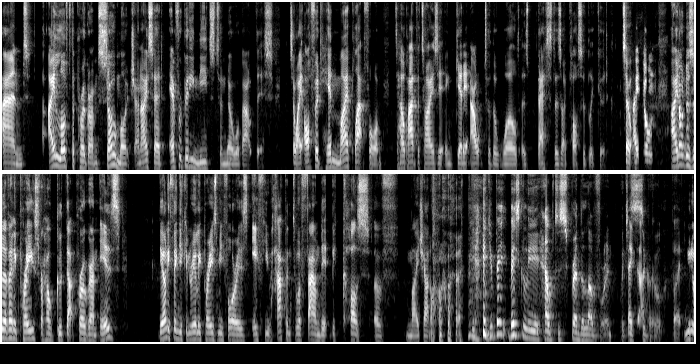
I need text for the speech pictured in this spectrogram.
and I loved the program so much, and I said everybody needs to know about this. So I offered him my platform to help advertise it and get it out to the world as best as I possibly could. So I don't I don't deserve any praise for how good that program is. The only thing you can really praise me for is if you happen to have found it because of my channel. Yeah, you ba- basically helped to spread the love for it, which is super cool. but you know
